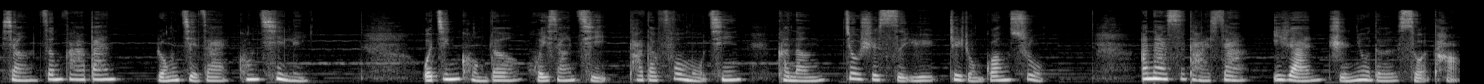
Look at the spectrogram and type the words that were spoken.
像蒸发般溶解在空气里。我惊恐地回想起他的父母亲。可能就是死于这种光束。阿纳斯塔夏依然执拗地索讨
